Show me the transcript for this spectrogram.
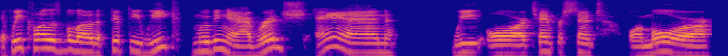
if we close below the 50 week moving average and we are 10% or more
